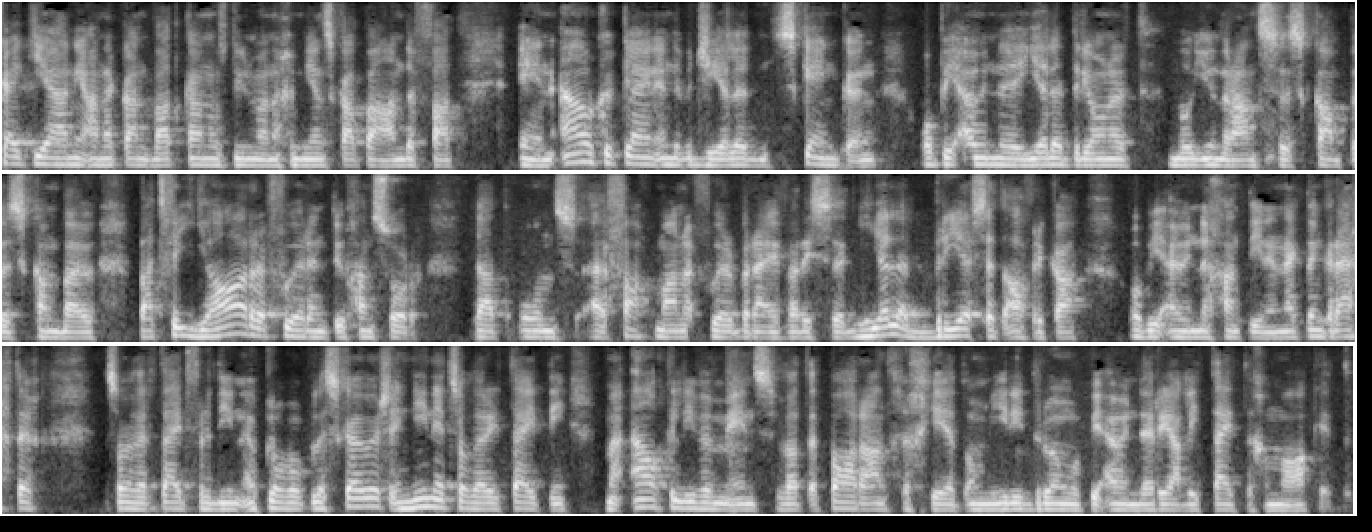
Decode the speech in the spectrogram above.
kyk hier aan die ander kant wat kan ons doen wanneer gemeenskappe hande vat en elke klein individuele skenking op die ouende hele 300 miljoen rand se kampus kan bou wat vir jare vorentoe gaan sorg dat ons uh, vakmanne voorberei wat die hele breë Suid-Afrika op die ouende gaan dien en ek dink regtig solidariteit verdien 'n klop op hulle skouers en nie net solidariteit nie maar elke liewe mens wat 'n paar rand gegee het om hierdie droom op die ouende realiteit te gemaak het.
